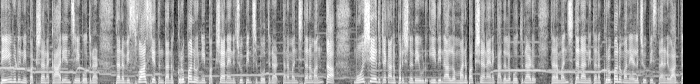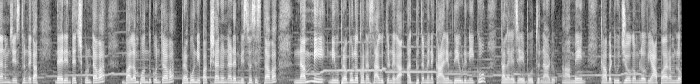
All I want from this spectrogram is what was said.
దేవుడు నీ పక్షాన కార్యం చేయబోతున్నాడు. తన విశ్వాస్యతను తన కృపను నీ పక్షాన ఆయన చూపించబోతున్నాడు. తన మంచితనం అంతా మోసే ఎదుట కనపరిచిన దేవుడు ఈ దినాల్లో మన పక్షాన ఆయన కదలబోతున్నాడు. తన మంచితనాన్ని తన కృపను మన ఏళ్ళ చూపిస్తానని వాగ్దానం చేస్తుండగా ధైర్యం తెచ్చుకుంటావా బలం పొందుకుంటావా? ప్రభు నీ పక్షానున్నాడని విశ్వసిస్తావా? నమ్మి నీవు ప్రభులో కొనసాగుతుండగా అద్భుతమైన కార్యం దేవుడు నీకు కలగజేయబోతున్నాడు. ఆ మెయిన్ కాబట్టి ఉద్యోగంలో వ్యాపారంలో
